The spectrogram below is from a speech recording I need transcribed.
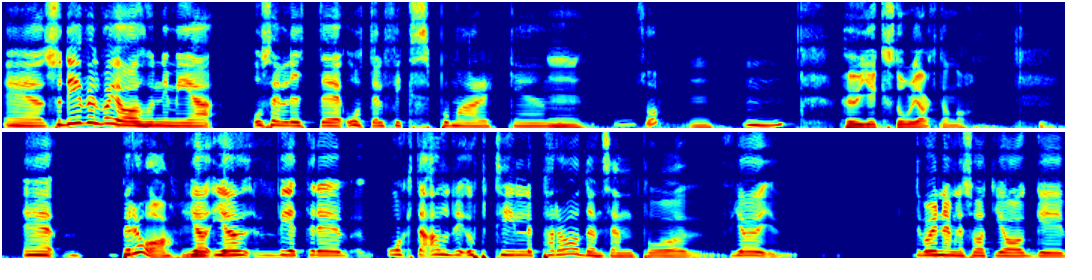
Eh, så det är väl vad jag har hunnit med. Och sen lite åtelfix på marken Mm. och så. Mm. Mm. Hur gick storjakten då? Eh, bra. Mm. Jag, jag vet det, åkte aldrig upp till paraden sen på... Jag, det var ju nämligen så att jag eh,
